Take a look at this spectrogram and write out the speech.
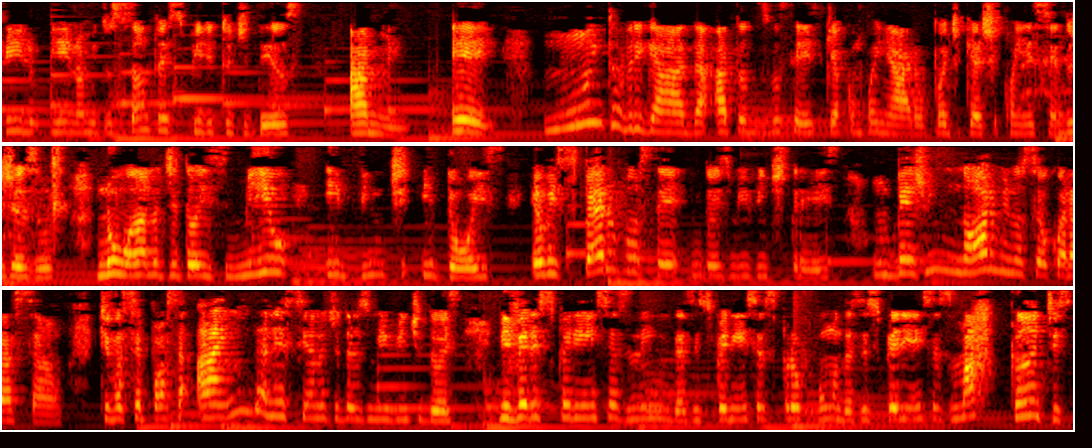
Filho e em nome do Santo Espírito de Deus. Amém. Ei, muito obrigada a todos vocês que acompanharam o podcast Conhecendo Jesus no ano de 2022. Eu espero você em 2023. Um beijo enorme no seu coração. Que você possa, ainda nesse ano de 2022, viver experiências lindas, experiências profundas, experiências marcantes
